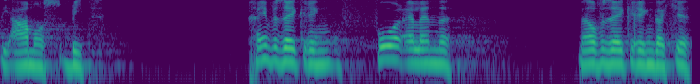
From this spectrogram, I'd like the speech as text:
die Amos biedt. Geen verzekering voor ellende, wel verzekering dat je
